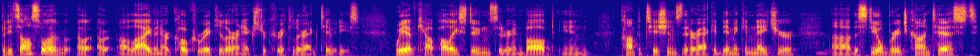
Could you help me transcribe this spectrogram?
But it's also a, a, a, alive in our co curricular and extracurricular activities. We have Cal Poly students that are involved in competitions that are academic in nature, uh, the Steel Bridge Contest.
